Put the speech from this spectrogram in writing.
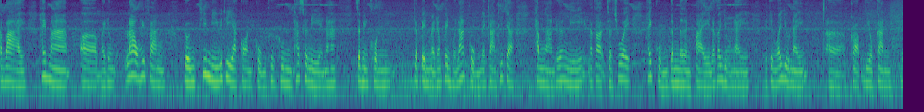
ระบายให้มาเอ่อหมายถึงเล่าให้ฟัง โดยที่มีวิทยากรกลุ่มคือคุณทัศนีนะคะจะเป็นคนจะเป็นหมายถึงเป็นหัวหน้ากลุ่มในการที่จะทำงานเรื่องนี้ แล้วก็จะช่วยให้กลุ่มดำเนินไป แล้วก็อยู่ในหมายถึงว่าอยู่ในกรอบเดียวกันใน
